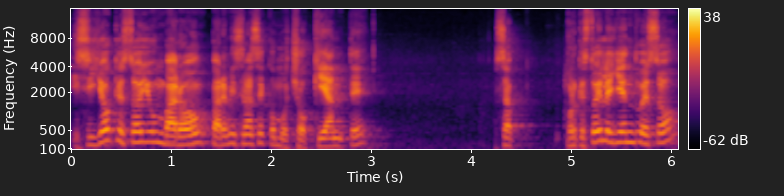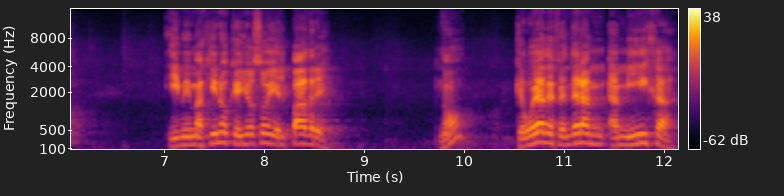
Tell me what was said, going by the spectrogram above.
si yo que soy un varón, para mí se me hace como choqueante. O sea, porque estoy leyendo eso y me imagino que yo soy el padre, ¿no? Que voy a defender a, mi hija.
